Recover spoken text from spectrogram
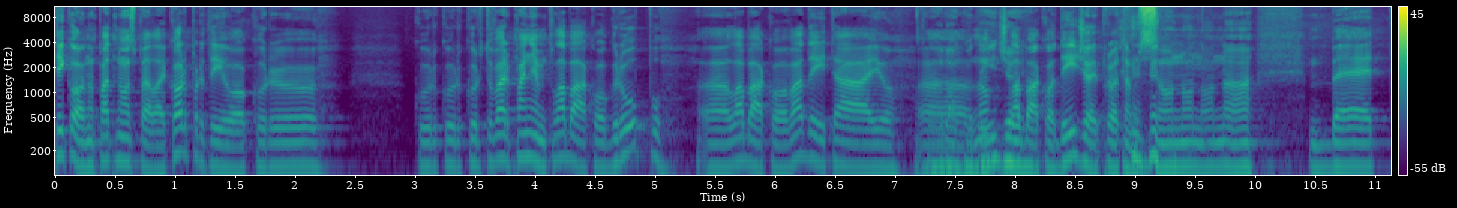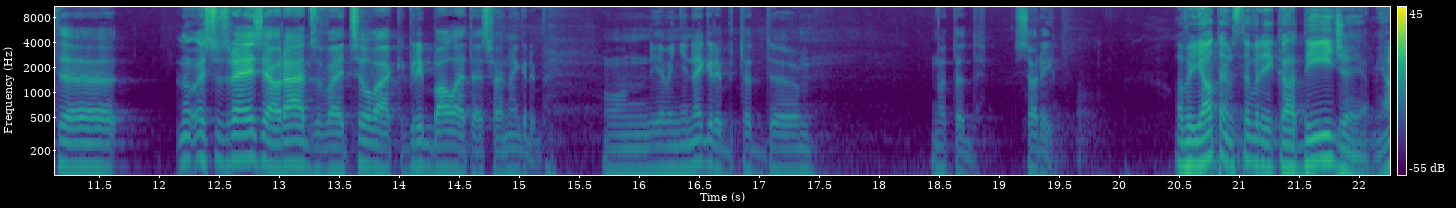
tikko nu pat nospēlēju korporatīvo, kur, uh, kur, kur, kur tu vari paņemt labāko grupu, uh, labāko vadītāju, uh, Labāko nu, DJ. labāko DJ, protams. Un, un, un, uh, bet uh, nu, es uzreiz jau redzu, vai cilvēki grib balēties vai negrib. Un, ja viņi negrib, tad. Uh, Nu, tad, sorry. Labi, jautājums tev arī kā dīdžejam. Ja?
